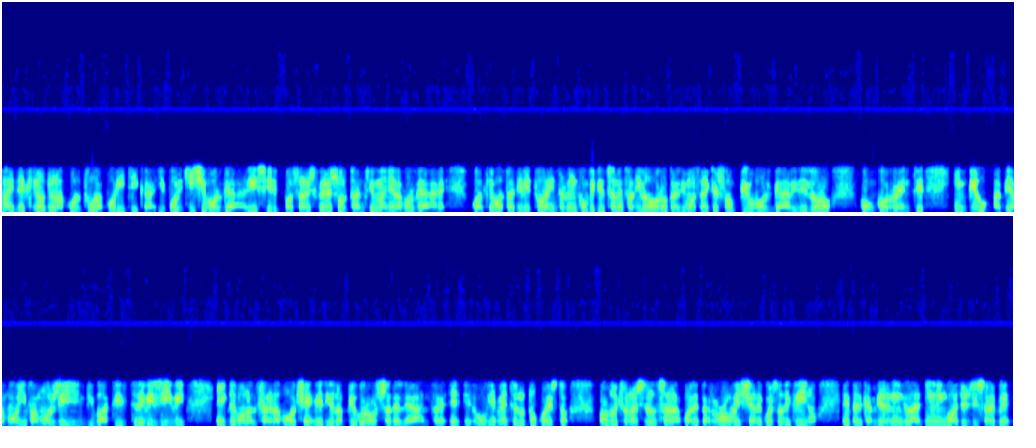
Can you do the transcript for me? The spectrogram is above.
ma il declino di una cultura politica. I politici volgari si possono esprimere soltanto in maniera volgare, qualche volta addirittura entrano in competizione fra di loro per dimostrare che sono più volgari dei loro concorrenti. In più abbiamo i famosi dibattiti televisivi e devono alzare la voce e dirla più grossa delle altre e, e ovviamente tutto questo produce una situazione nella quale per rovesciare questo declino e per cambiare in linguaggio ci sarebbe sarebbe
